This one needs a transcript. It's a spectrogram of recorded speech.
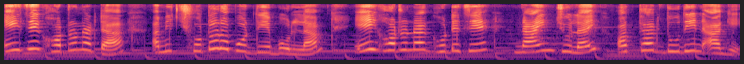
এই যে ঘটনাটা আমি ছোটোর ওপর দিয়ে বললাম, এই ঘটনা ঘটেছে নাইন জুলাই, অর্থাৎ দুদিন আগে।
